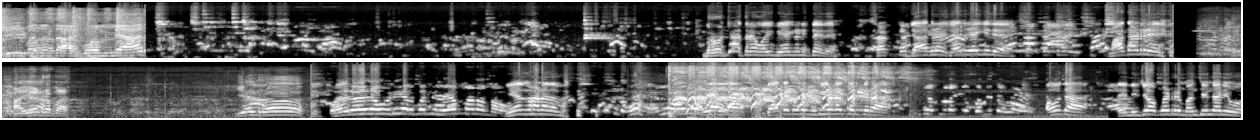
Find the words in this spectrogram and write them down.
ಜೀವನದಾಗೊಮ್ಮ್ಯಾರ ಒಮ್ಮೆ ಬ್ರೋ ಜಾತ್ರೆ ವೈಬ್ ಹೇಗ್ ನಡೀತಾ ಇದೆ? ಜಾತ್ರೆ ಜಾತ್ರೆ ಹೇಗಿದೆ? ಮಾತಾಡ್ರಿ. ಹೇಳ್ರಪ್ಪ. ಹೇಳ್ರು. ಏನ್ ಮಾಡೋಣ? ಅಲ್ಲ ಅಲ್ಲ ಜಾತ್ರೆ ನೋಡಿ ಹುಡುಗಿ ಬರ್ತೀರಾ? ಹೌದಾ? ಏ, ನಿಜ ಹೋಗ್ಬೇಡ್ರಿ ಮನ್ಸಿಂದ ನೀವು.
